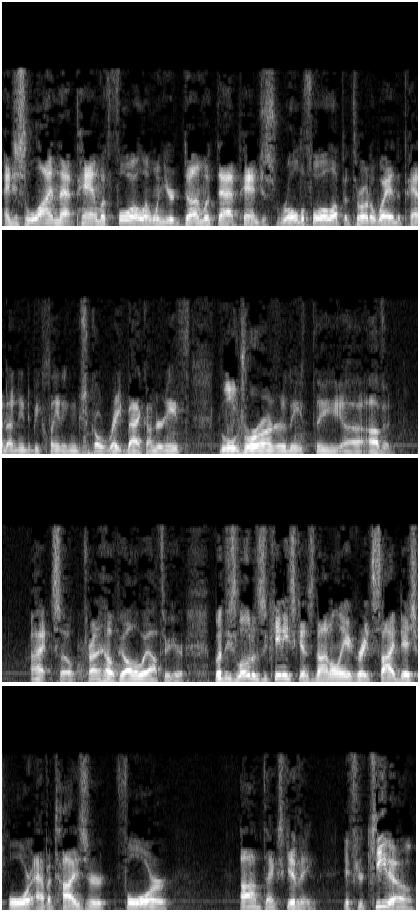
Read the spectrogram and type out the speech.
and just line that pan with foil. And when you're done with that pan, just roll the foil up and throw it away. And the pan doesn't need to be cleaned. You can just go right back underneath the little drawer underneath the uh, oven. All right, so trying to help you all the way out through here. But these loaded zucchini skins not only a great side dish or appetizer for um, Thanksgiving. If you're keto,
